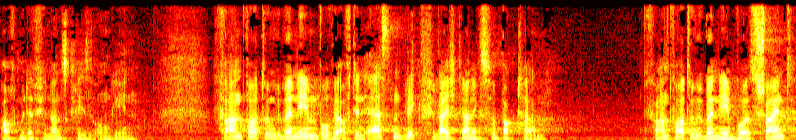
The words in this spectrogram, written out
auch mit der Finanzkrise umgehen. Verantwortung übernehmen, wo wir auf den ersten Blick vielleicht gar nichts verbockt haben. Verantwortung übernehmen, wo es scheint,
